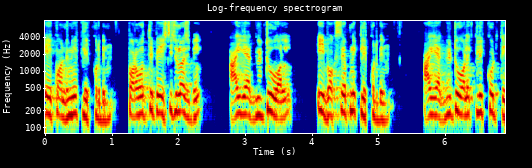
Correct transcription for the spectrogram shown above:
এই কন্টিনিউ ক্লিক করবেন। পরবর্তী পেজটি চলে আসবে। আই অ্যাগ্রি টু অল এই বক্সে আপনি ক্লিক করবেন। আই অ্যাগ্রি টু অলে ক্লিক করতে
